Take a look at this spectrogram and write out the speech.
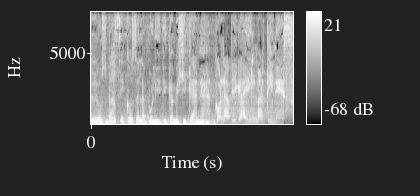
los básicos de la política mexicana, con Abigail Martínez.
